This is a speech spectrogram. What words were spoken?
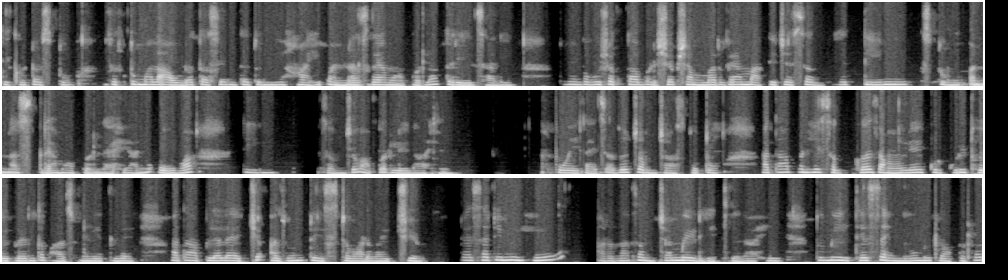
तिखट असतो. जर तुम्हाला आवडत असेल तर तुम्ही हाही पन्नास ग्रॅम वापरला तरी चालेल. तुम्ही बघू शकता बडशेप शंभर ग्रॅम बाकीचे सगळे तीन तुम्ही पन्नास ग्रॅम वापरले आहे. आणि ओवा तीन चमचे वापरलेला आहे. पोहे खायचा जो चमचा असतो तो. आता आपण हे सगळं चांगले कुरकुरीत होईपर्यंत भाजून घेतलंय. आता आपल्याला याची अजून टेस्ट वाढवायची आहे. त्यासाठी मी हे अर्धा चमचा मीठ घेतलेला आहे. तुम्ही इथे सैंधव मीठ वापरलं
